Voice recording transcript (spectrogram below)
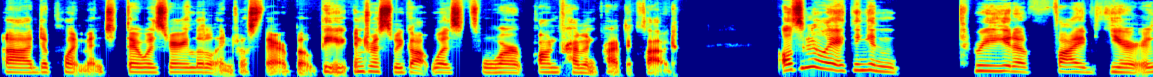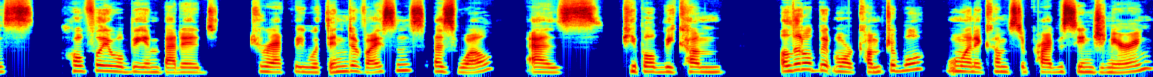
uh, deployment. There was very little interest there, but the interest we got was for on prem and private cloud. Ultimately, I think in three to five years, hopefully we'll be embedded directly within devices as well as people become a little bit more comfortable when it comes to privacy engineering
